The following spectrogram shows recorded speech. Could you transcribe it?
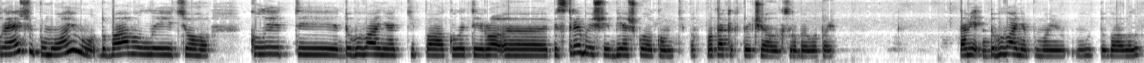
До речі, по-моєму, додали цього, коли ти добивання, типа, коли ти е, підстрибуєш і б'єш кулаком, типа, отак як той челик зробив отой. Там є добивання, по-моєму, додали.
